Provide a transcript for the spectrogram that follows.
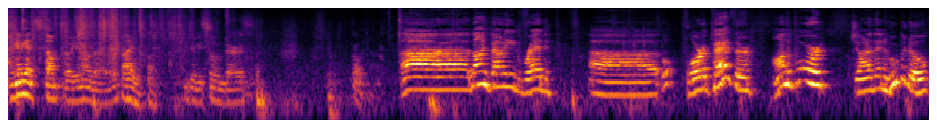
I'm gonna get stumped though. You know that. Right? I know. I'm gonna be so embarrassed. Probably not. Uh, non-bounty red. Uh, oh, Florida Panther on the board. Jonathan Huberdeau.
